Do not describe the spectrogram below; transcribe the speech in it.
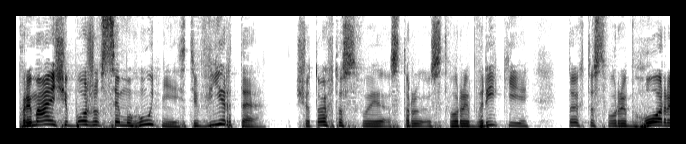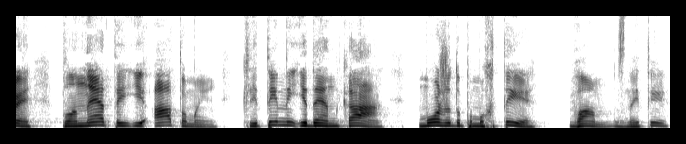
Приймаючи Божу всемогутність, вірте, що той, хто створив ріки, той, хто створив гори, планети і атоми, клітини і ДНК, може допомогти вам знайти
